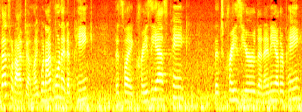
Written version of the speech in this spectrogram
that's what I've done. Like when I've wanted a pink that's like crazy ass pink, that's crazier than any other pink,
